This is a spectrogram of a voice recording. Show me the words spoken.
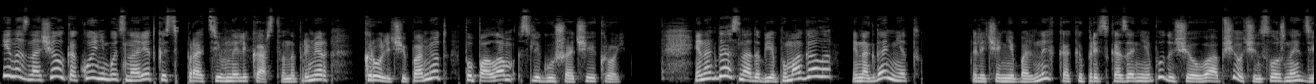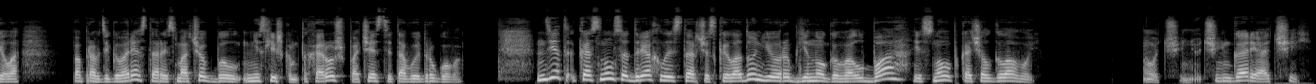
и назначал какое-нибудь на редкость противное лекарство, например, кроличий помет пополам с лягушачьей икрой. Иногда снадобье помогало, иногда нет. Лечение больных, как и предсказание будущего, вообще очень сложное дело. По правде говоря, старый сморчок был не слишком-то хорош по части того и другого. Дед коснулся дряхлой старческой ладонью рыбьеногого лба и снова покачал головой. «Очень-очень горячий»,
